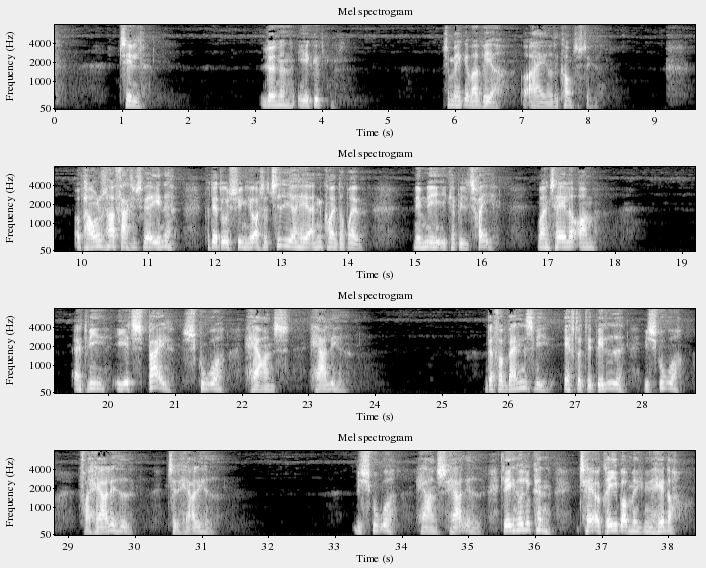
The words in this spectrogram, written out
til lønnen i Ægypten, som ikke var værd at eje, når det kom til stykket. Og Paulus har faktisk været inde på det, du er synlig også tidligere her, 2. Korintherbrev, nemlig i kapitel 3, hvor han taler om, at vi i et spejl skuer Herrens herlighed. Der forvandles vi efter det billede, vi skuer fra herlighed til herlighed. Vi skuer Herrens herlighed. Det er ikke noget, du kan tage og gribe op med dine hænder,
